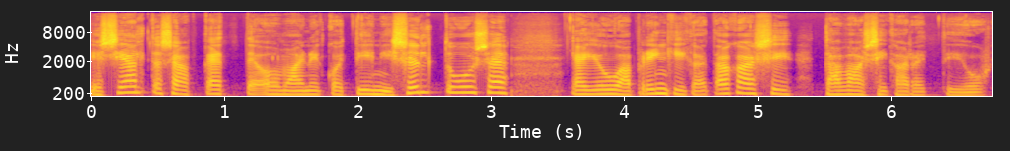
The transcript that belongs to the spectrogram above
Ja sealt ta saab kätte oma nikotiinisõltuvuse ja jõuab ringiga tagasi tavasigareti juurde.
